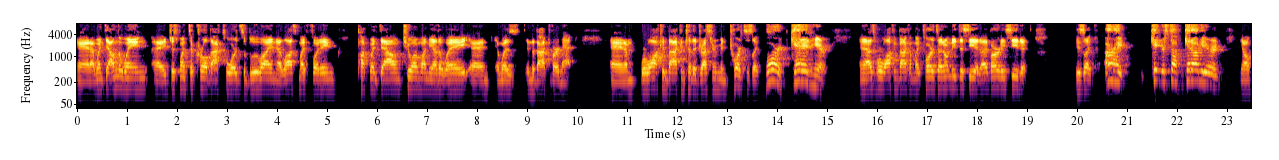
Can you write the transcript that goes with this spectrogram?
And I went down the wing. I just went to curl back towards the blue line. I lost my footing. Puck went down two on one the other way and it was in the back of our net. And I'm, we're walking back into the dressing room and Torts is like, Ward, get in here. And as we're walking back, I'm like, Torts, I don't need to see it. I've already seen it. He's like, all right, get your stuff, get out here. And, you know,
